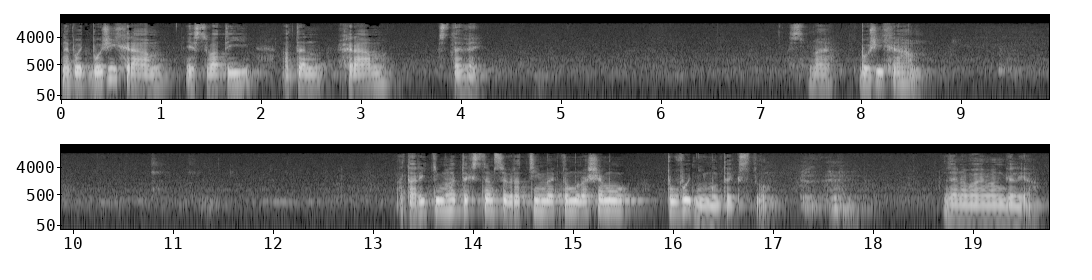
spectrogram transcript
Neboť boží chrám je svatý a ten chrám jste vy. Jsme boží chrám. A tady tímhle textem se vrátíme k tomu našemu původnímu textu. Zenova Evangelia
